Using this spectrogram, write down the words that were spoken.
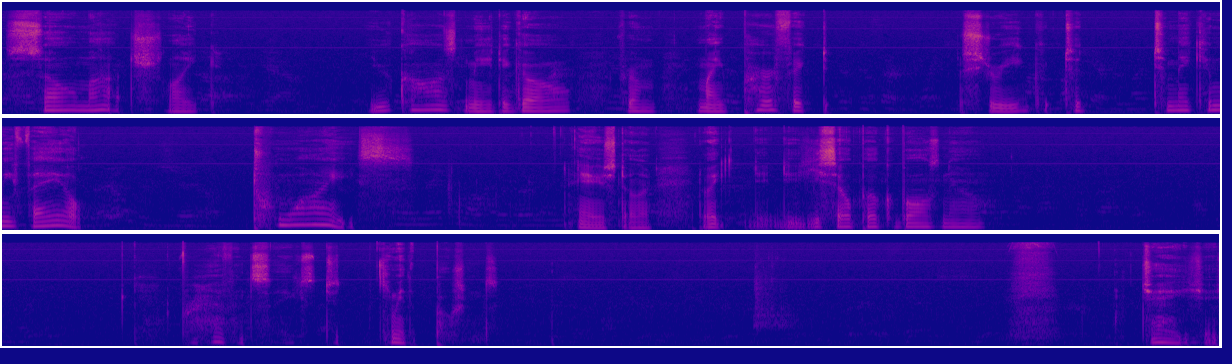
so much. Like, you caused me to go from my perfect streak to, to making me fail. Twice. Yeah, you're still there. Do I? Do you sell Pokeballs now? For heaven's sakes, just give me the potions. Jesus,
